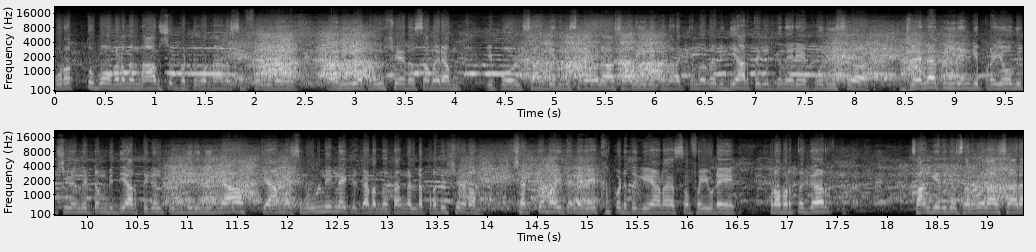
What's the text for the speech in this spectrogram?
പുറത്തു പോകണമെന്ന് ആവശ്യപ്പെട്ടുകൊണ്ടാണ് എസ് എഫ് ഐയുടെ വലിയ പ്രതിഷേധ സമരം ഇപ്പോൾ സാങ്കേതിക സർവകലാശാലയിലേക്ക് നടക്കുന്നത്. വിദ്യാർത്ഥികൾക്ക് നേരെ പോലീസ് ജലപീരങ്കി പ്രയോഗിച്ചു എന്നിട്ടും വിദ്യാർത്ഥികൾ പിന്തിരിഞ്ഞില്ല. ക്യാമ്പസിനുള്ളിലേക്ക് കടന്ന് തങ്ങളുടെ പ്രതിഷേധം ശക്തമായി തന്നെ രേഖപ്പെടുത്തുകയാണ് എസ് എഫ് ഐയുടെ പ്രവർത്തകർ. സാങ്കേതിക സർവകലാശാല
